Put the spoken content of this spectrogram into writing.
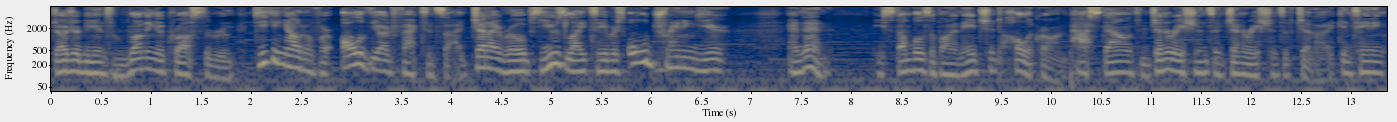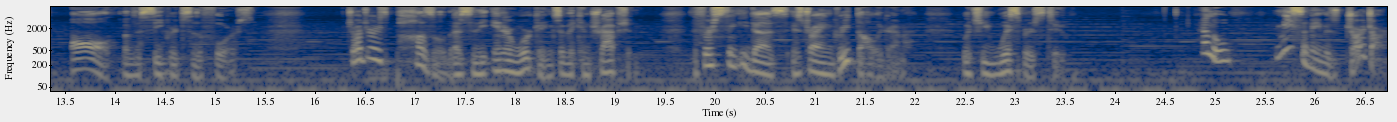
Jar Jar begins running across the room, geeking out over all of the artifacts inside Jedi robes, used lightsabers, old training gear. And then he stumbles upon an ancient holocron passed down through generations and generations of Jedi, containing all of the secrets to the Force. Jar Jar is puzzled as to the inner workings of the contraption. The first thing he does is try and greet the hologram, which he whispers to. Hello, Misa name is Jar Jar.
